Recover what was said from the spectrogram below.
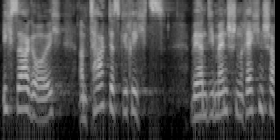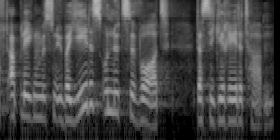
Ich sage euch, am Tag des Gerichts werden die Menschen Rechenschaft ablegen müssen über jedes unnütze Wort, das sie geredet haben.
